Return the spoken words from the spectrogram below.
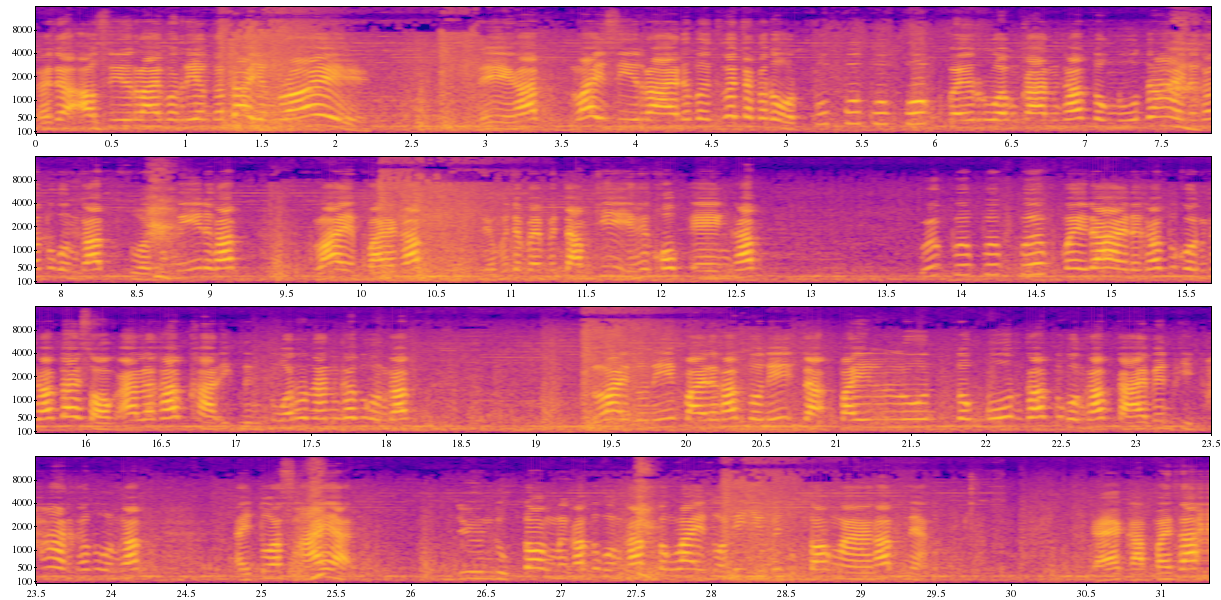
แล้วจะเอาซีไรมาเรียงกันได้อย่างไร นี่ครับไล่ซีไรายแล้วมันก็จะกระโดดปุ๊บปุ๊บปุ๊บปุ๊บไปรวมกันครับตรงนู้นได้นะครับ ทุกคนครับส่วนตรงนี้นะครับ ไล่ไปครับ เดี๋ยวมันจะไปประจำที่ให้ครบเองครับปุ๊บปุ๊บปุ๊บปุ๊บไม่ได้นะครับ ทุกคนครับได้สองอันแล้วครับ ขาดอีกหนึ่งตัวเท่านั้นครับทุกคนครับ ไล่ตัวนี้ไปนะครับ ตัวนี้จะไปลูนตรงนู้นครับทุกคนครับกลายเป็นผิดพลาดครับทุกคนครับ ไอตัวซ้ายอะยืนถูกต้องนะครับ ทุกคนครับต้องไล่ตัวที่ยืนไม่ถูกต้องมาครับเนี่ย แกกลับไปซะ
